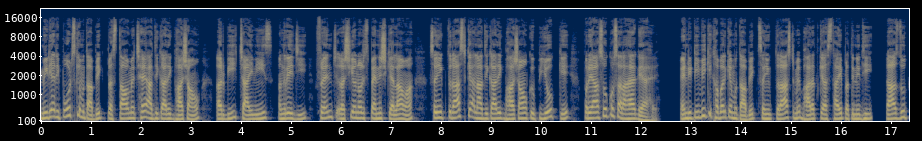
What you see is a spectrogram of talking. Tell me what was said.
मीडिया रिपोर्ट्स के मुताबिक प्रस्ताव में छह आधिकारिक भाषाओं, अरबी, चाइनीज़, अंग्रेज़ी, फ्रेंच, रशियन और स्पेनिश के अलावा संयुक्त राष्ट्र के अनाधिकारिक भाषाओं के उपयोग के प्रयासों को सराहा गया है। एनडीटीवी की खबर के मुताबिक संयुक्त राष्ट्र में भारत के अस्थायी प्रतिनिधि राजदूत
